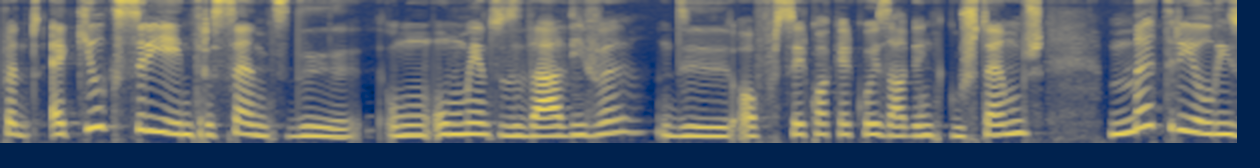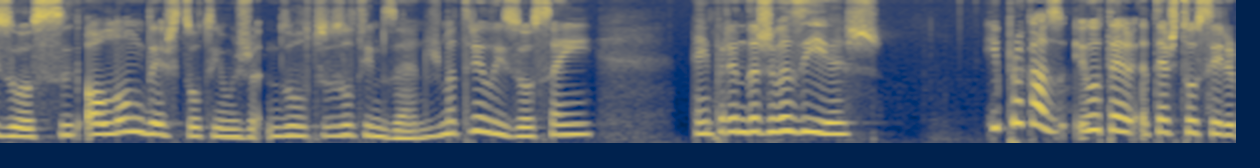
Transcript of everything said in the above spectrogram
Portanto, aquilo que seria interessante de um, um, momento de dádiva, de oferecer qualquer coisa a alguém que gostamos, materializou-se ao longo destes últimos, dos últimos anos, materializou-se em, em prendas vazias. E por acaso, eu até, até estou a ser,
